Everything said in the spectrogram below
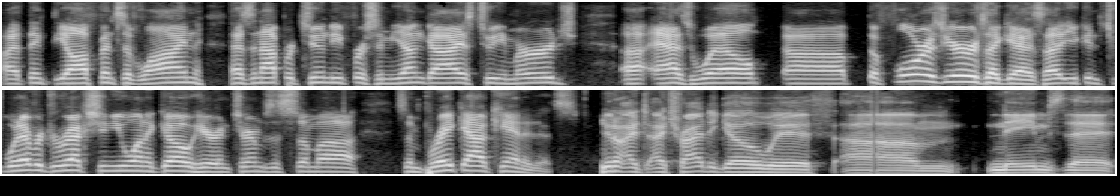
I think the offensive line has an opportunity for some young guys to emerge uh, as well. Uh, the floor is yours, I guess. Uh, you can, whatever direction you want to go here in terms of some, uh, some breakout candidates. You know, I, I tried to go with um, names that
